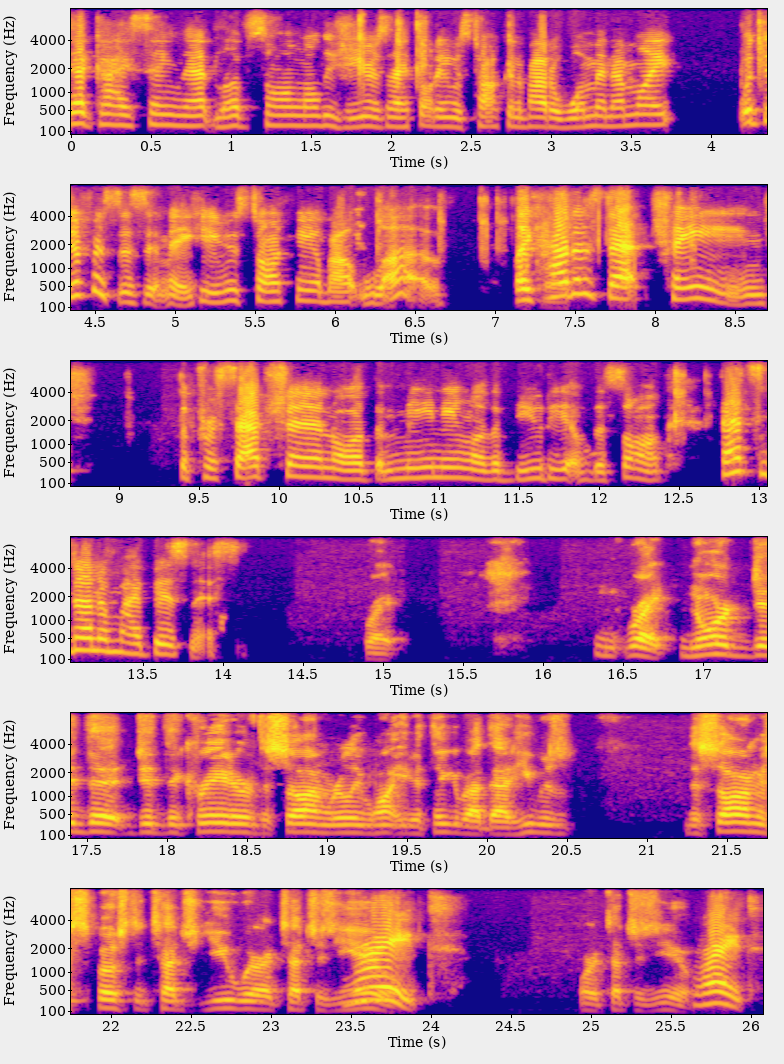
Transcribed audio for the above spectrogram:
that guy sang that love song all these years?" And I thought he was talking about a woman. I'm like, what difference does it make? He was talking about love. Like, how does that change the perception or the meaning or the beauty of the song? That's none of my business. Right. Right. Nor did the did the creator of the song really want you to think about that. He was the song is supposed to touch you where it touches you. Right. Where it touches you. Right.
